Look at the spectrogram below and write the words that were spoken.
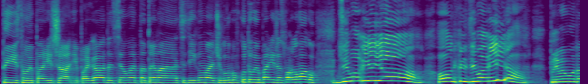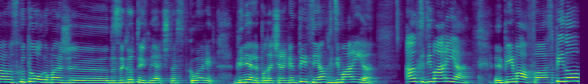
Тиснули парижані, пригадується момент на 13-й матчі, коли був кутовий Парижа з парковаку. Ді Марія! Анхель Дімарія! Прямим ударом з кутового майже е, не закрутив м'яч там сітковарит. Геніальна подача аргентинці, Анхель Ді Анхель Ді Марія! Е, піймав Аспіну,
